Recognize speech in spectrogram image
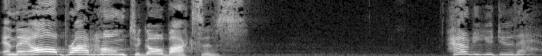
and they all brought home to go boxes. How do you do that?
